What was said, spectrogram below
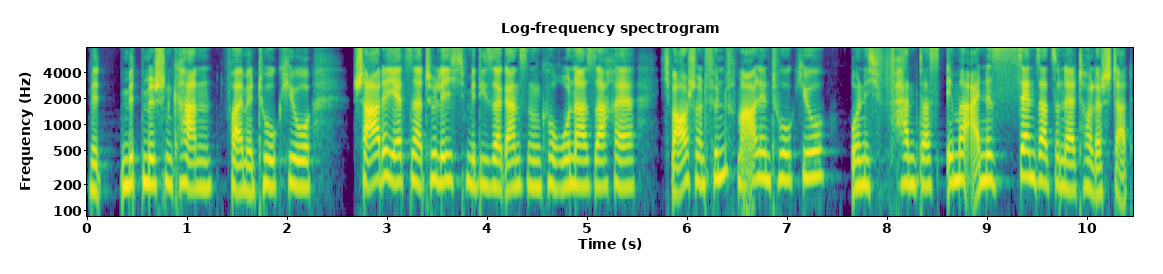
mit, mitmischen kann, vor allem in Tokio. Schade jetzt natürlich mit dieser ganzen Corona-Sache. Ich war auch schon fünfmal in Tokio und ich fand das immer eine sensationell tolle Stadt.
